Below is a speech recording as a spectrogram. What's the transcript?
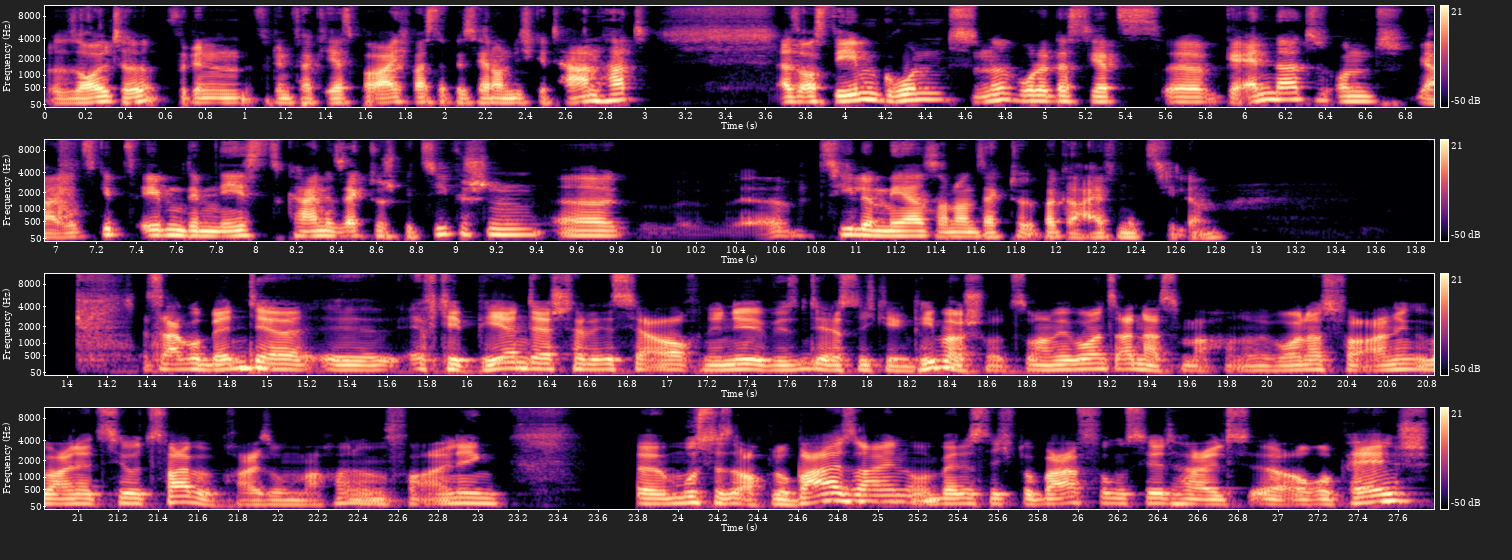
sollte für den, für den Verkehrsbereich, was er bisher noch nicht getan hat. Also aus dem Grund ne, wurde das jetzt äh, geändert und ja, jetzt gibt's eben demnächst keine sektorspezifischen äh, äh Ziele mehr, sondern sektorübergreifende Ziele. Das Argument der äh, FDP an der Stelle ist ja auch, nee, nee, wir sind ja jetzt nicht gegen Klimaschutz, sondern wir wollen es anders machen. Und wir wollen das vor allen Dingen über eine CO2-Bepreisung machen. Und vor allen Dingen äh, muss es auch global sein. Und wenn es nicht global funktioniert, halt äh, europäisch.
